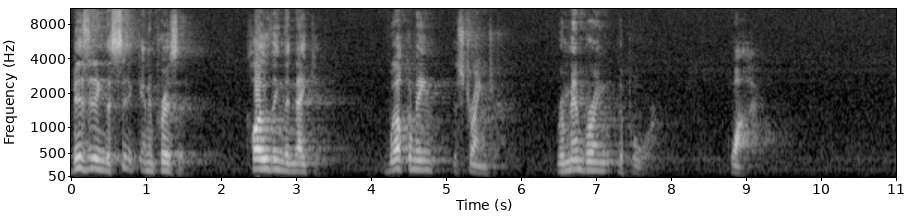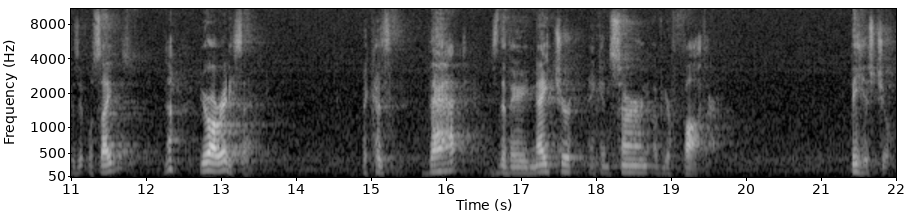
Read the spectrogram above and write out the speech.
visiting the sick and in prison, clothing the naked, welcoming the stranger, remembering the poor. Why? Because it will save us? No, you're already saved. Because that is the very nature and concern of your Father. Be His children.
